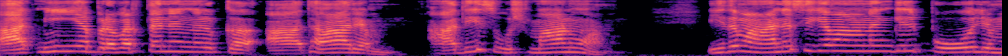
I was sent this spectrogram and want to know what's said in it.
ആത്മീയ പ്രവർത്തനങ്ങൾക്ക് ആധാരം അതിസൂക്ഷ്മാണുവാണ്. ഇത് മാനസികമാണെങ്കിൽ പോലും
